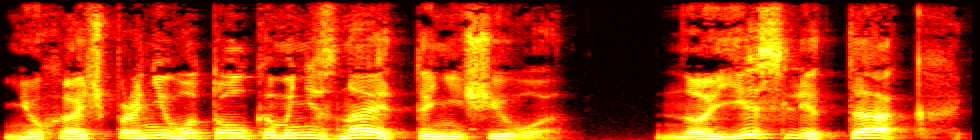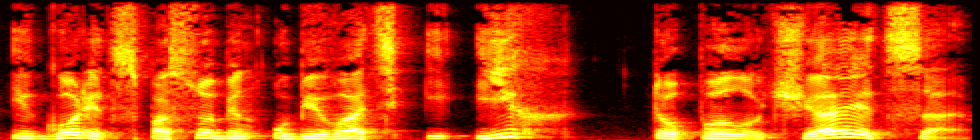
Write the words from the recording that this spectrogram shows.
Нюхач про него толком и не знает-то ничего. Но если так, и горец способен убивать и их, то получается...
